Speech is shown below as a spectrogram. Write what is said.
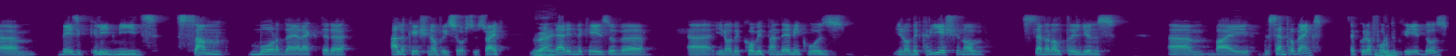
um, basically needs some more directed uh, allocation of resources right Right. And that in the case of, uh, uh, you know, the COVID pandemic was, you know, the creation of several trillions um, by the central banks that could afford mm-hmm. to create those.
